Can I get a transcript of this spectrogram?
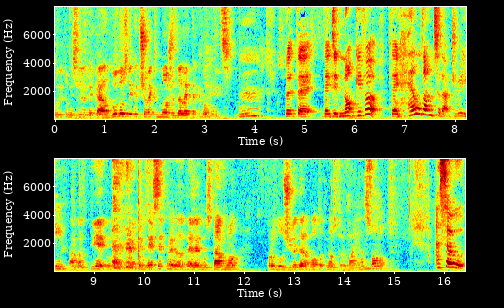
луѓето мислеле дека е лудост дека човек може да лета како птица. Mm. But they, they did not give up. They held on to that dream. Ама тие конструкторите не се предаделе, едноставно продолжиле да работат на остварување на сонот. And so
